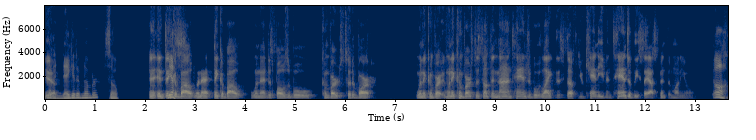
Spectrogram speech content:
yeah. a negative number. So and, and think yes. about when that think about when that disposable converts to the bar. When it convert when it converts to something non-tangible, like the stuff you can't even tangibly say I spent the money on. Oh.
